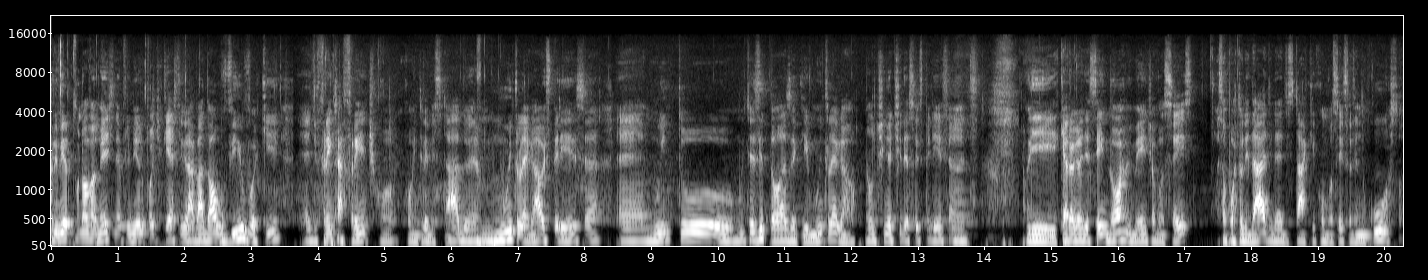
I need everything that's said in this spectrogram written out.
primeiro, novamente, né? Primeiro podcast gravado ao vivo aqui, é, de frente a frente com, com o entrevistado. É muito legal, experiência é muito, muito exitosa aqui, muito legal. Não tinha tido essa experiência antes. E quero agradecer enormemente a vocês essa oportunidade né, de estar aqui com vocês fazendo o curso,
